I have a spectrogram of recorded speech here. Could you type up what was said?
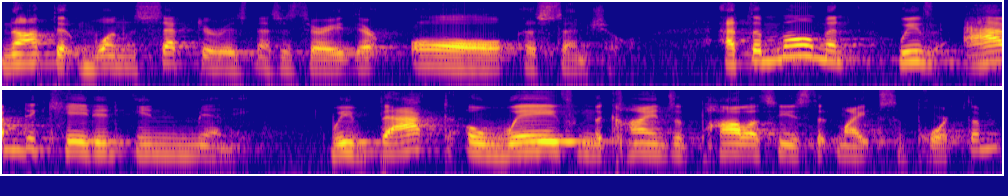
Not that one sector is necessary, they're all essential. At the moment, we've abdicated in many. We've backed away from the kinds of policies that might support them.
